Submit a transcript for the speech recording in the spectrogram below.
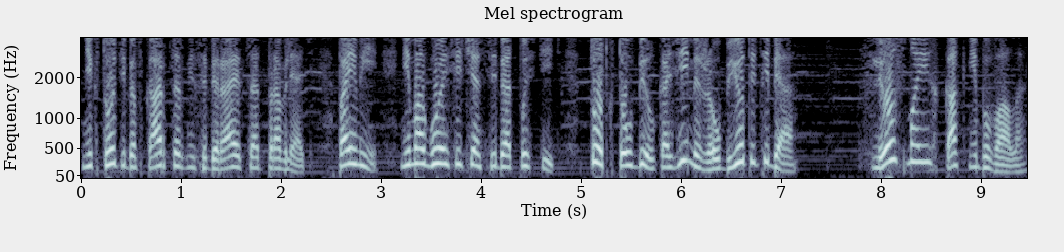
Никто тебя в карцер не собирается отправлять. Пойми, не могу я сейчас тебя отпустить. Тот, кто убил Казимежа, убьет и тебя». Слез моих как не бывало.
